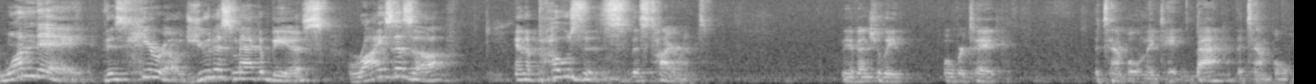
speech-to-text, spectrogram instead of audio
one day this hero, Judas Maccabeus, rises up and opposes this tyrant. They eventually overtake the temple and they take back the temple.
